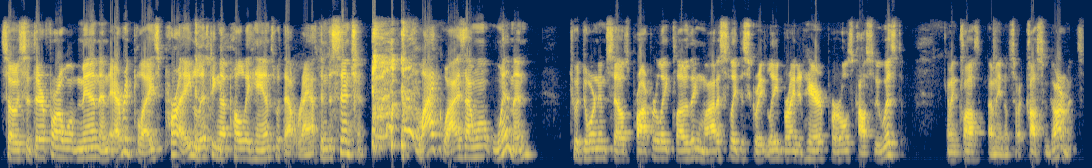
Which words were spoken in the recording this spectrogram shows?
So he said, Therefore I want men in every place pray, lifting up holy hands without wrath and dissension. Likewise, I want women to adorn themselves properly, clothing modestly, discreetly, braided hair, pearls, costly wisdom. I mean, cloth. I mean, I'm sorry, costly garments.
